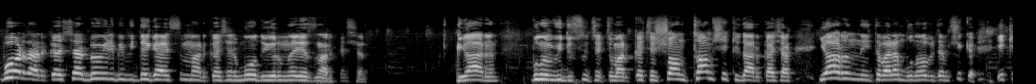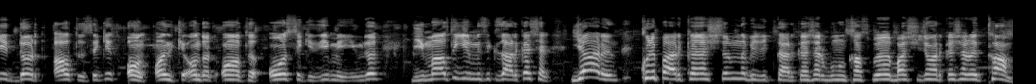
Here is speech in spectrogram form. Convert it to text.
Bu arada arkadaşlar böyle bir video gelsin mi arkadaşlar? Bunu da yorumlara yazın arkadaşlar. Yarın bunun videosunu çekeceğim arkadaşlar. Şu an tam şekilde arkadaşlar. Yarından itibaren bunu alacağım. Çünkü 2, 4, 6, 8, 10, 12, 14, 16, 18, 20, 24, 26, 28 arkadaşlar. Yarın kulüp arkadaşlarımla birlikte arkadaşlar bunun kasmaya başlayacağım arkadaşlar. Ve tam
